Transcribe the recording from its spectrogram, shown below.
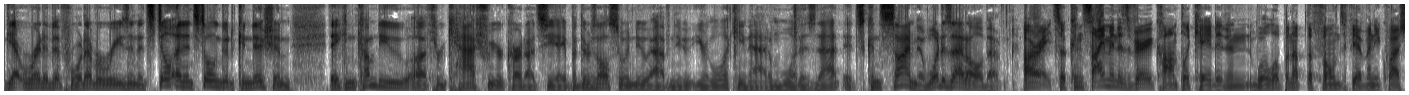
get rid of it for whatever reason, it's still and it's still in good condition. They can come to you uh, through cashforyourcar.ca. But there's also a new avenue you're looking at, and what is that? It's consignment. What is that all about? All right, so consignment is very complicated, and we'll open up the phones if you have any questions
